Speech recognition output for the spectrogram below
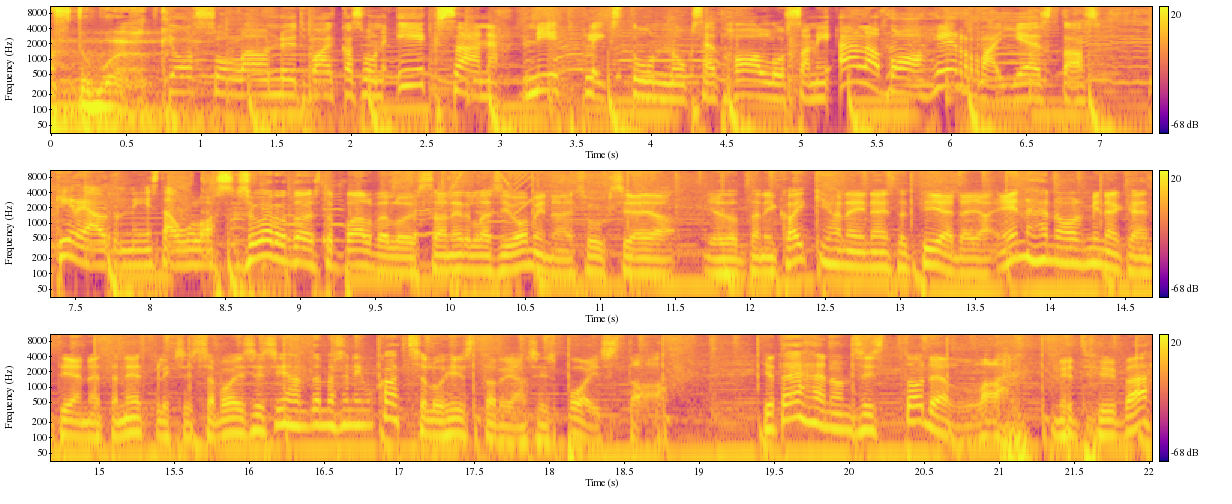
After Work. Jos sulla on nyt vaikka sun Xn Netflix-tunnukset hallussa, niin älä vaan herra jestas kirjaudu niistä ulos. Suoratoistopalveluissa on erilaisia ominaisuuksia ja, ja tota, niin kaikkihan ei näistä tiedä. Ja enhän ole minäkään tiennyt, että Netflixissä voi siis ihan tämmöisen niin katseluhistorian siis poistaa. Ja tämähän on siis todella nyt hyvä.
